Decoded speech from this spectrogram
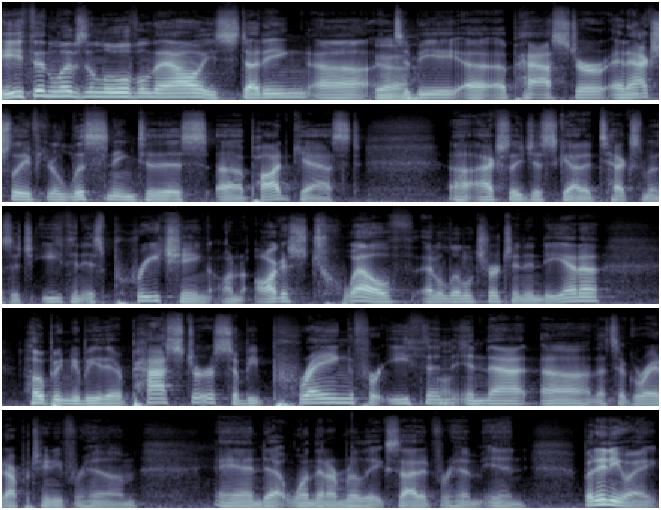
Ethan lives in Louisville now. He's studying uh, Yeah. to be a, a pastor. And actually, if you're listening to this uh, podcast, uh, I actually just got a text message. Ethan is preaching on August 12th at a little church in Indiana, hoping to be their pastor. So be praying for Ethan in that. Uh, that's a great opportunity for him, and uh, one that I'm really excited for him in. But anyway,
